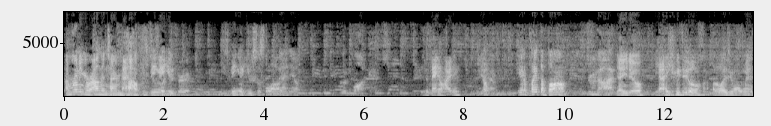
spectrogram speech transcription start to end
I'm running around the entire map. He's being a youth. For he's being a useless log. Daniel. Good luck. Is Nathaniel hiding? Yep. You gotta plant the bomb. Do not. Yeah, you do. Yeah, you do. Otherwise, you won't win.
